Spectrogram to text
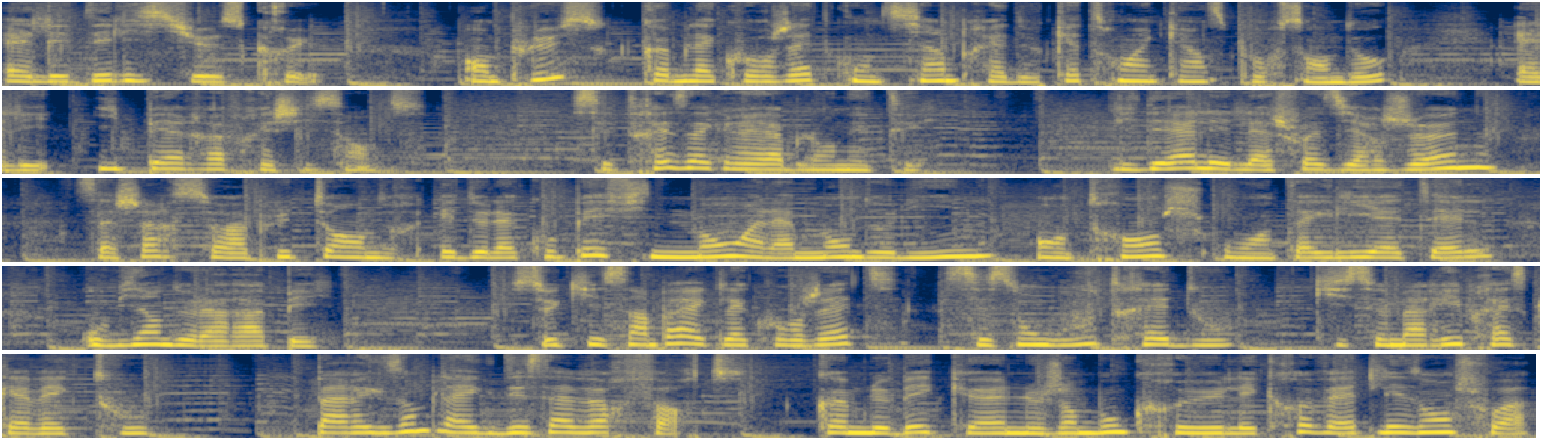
elle est délicieuse crue. En plus, comme la courgette contient près de 95% d'eau, elle est hyper rafraîchissante. C'est très agréable en été. L'idéal est de la choisir jeune, sa chair sera plus tendre et de la couper finement à la mandoline, en tranches ou en tagliatelle, ou bien de la râper. Ce qui est sympa avec la courgette, c'est son goût très doux, qui se marie presque avec tout. Par exemple avec des saveurs fortes, comme le bacon, le jambon cru, les crevettes, les anchois.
